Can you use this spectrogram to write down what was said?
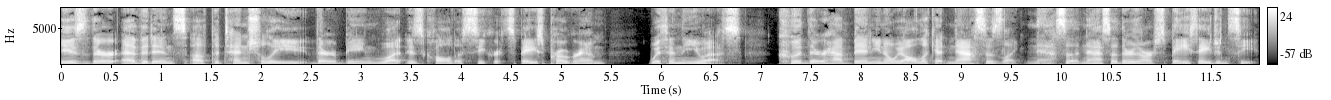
is there evidence of potentially there being what is called a secret space program within the US? Could there have been, you know, we all look at NASA's like NASA, NASA, they're our space agency.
